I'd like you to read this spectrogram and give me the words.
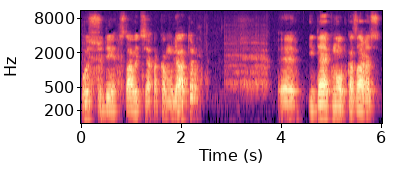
Ось сюди ставиться акумулятор. Е, іде кнопка зараз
